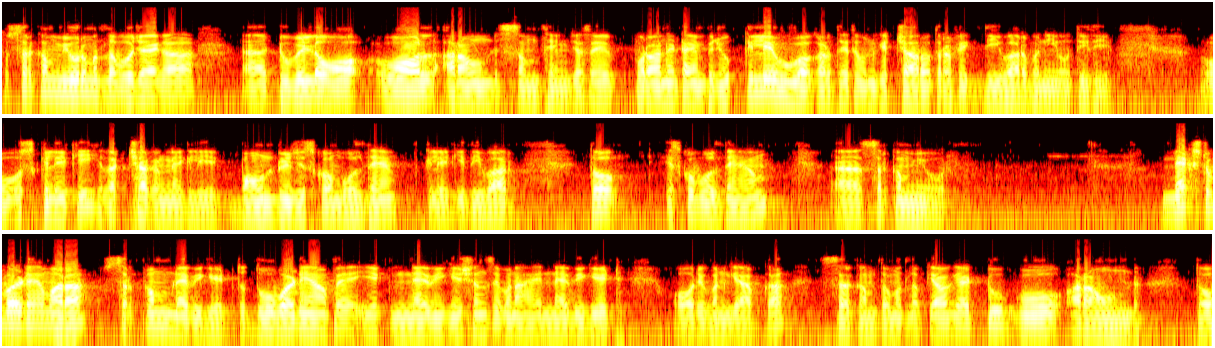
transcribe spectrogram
तो सरकम म्योर मतलब हो जाएगा to build wall around something जैसे पुराने टाइम पे जो किले हुआ करते थे, उनके चारों तरफ़ एक दीवार बनी होती थी। वो उस किले की रक्षा करने के लिए बाउंड्री जिसको हम बोलते हैं, किले की दीवार। तो इसको बोलते हैं हम सरकम म्योर नेक्स्ट वर्ड है हमारा सरकम नेविगेट तो दो वर्ड यहाँ पे, एक नेविगेशन से बना है नेविगेट और ये बन गया आपका सरकम तो मतलब क्या हो गया? टू गो अराउंड तो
